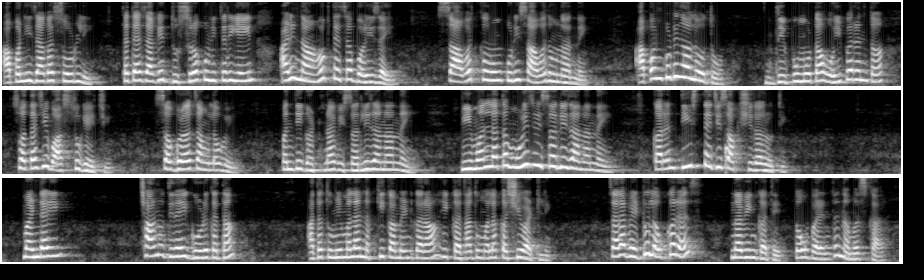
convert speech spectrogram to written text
आपण ही जागा सोडली तर त्या जागेत दुसरं कुणीतरी येईल आणि नाहक त्याचा बळी जाईल. सावध करून कुणी सावध होणार नाही. आपण कुठे झालो होतो? दीपू मोठा होईपर्यंत स्वतःची वास्तू घ्यायची. सगळं चांगलं होईल पण ती घटना विसरली जाणार नाही. विमलला तर मुळीच विसरली जाणार नाही कारण तीच त्याची साक्षीदार होती. मंडळी छान होती ना ही गूढ कथा? आता तुम्ही मला नक्की कमेंट करा ही कथा तुम्हाला कशी वाटली. चला भेटू लवकरच नवीन कथेत. तोपर्यंत नमस्कार.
